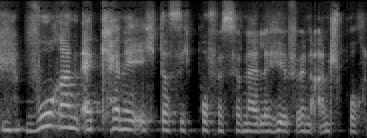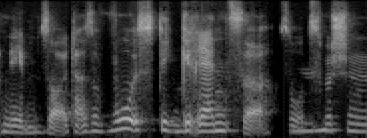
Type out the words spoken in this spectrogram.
mhm. woran erkenne ich, dass ich professionelle Hilfe in Anspruch nehmen sollte? Also wo ist die Grenze so mhm. zwischen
